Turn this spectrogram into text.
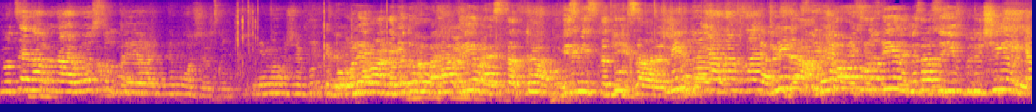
Ну це на, на розсуд. е, Не може бути, бо Оля Івановна, ми довго крутили статут, візьміть статут зараз. Ми- Ну, я там знаю, Ми Да, Ми довго крутили, ми зразу її включили, Я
